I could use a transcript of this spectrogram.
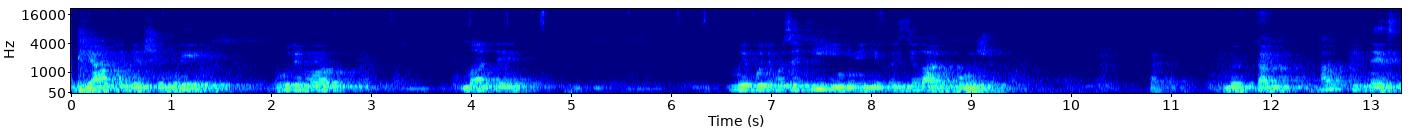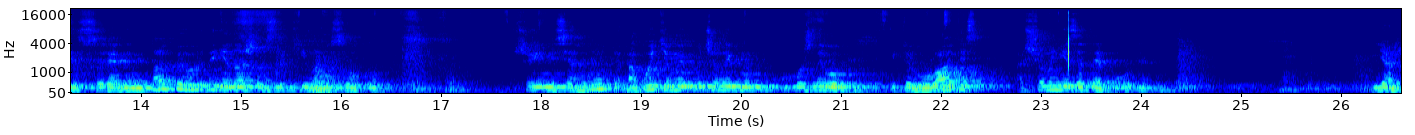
об'явлення, що ми будемо мати, ми будемо задіяні в якихось ділах Божих, так ми там так піднеслись всередині, так би гординя наша взлетіла високо, що і не сягнути, а потім ми почали б, можливо, і торгуватись, а що мені за те буде? Я ж,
